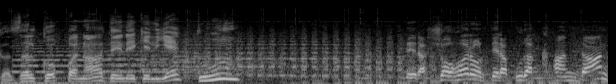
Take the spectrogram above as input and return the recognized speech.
गज़ल को पनाह देने के लिए तू तेरा शोहर और तेरा पूरा खानदान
